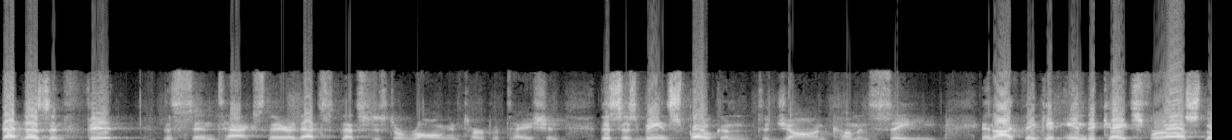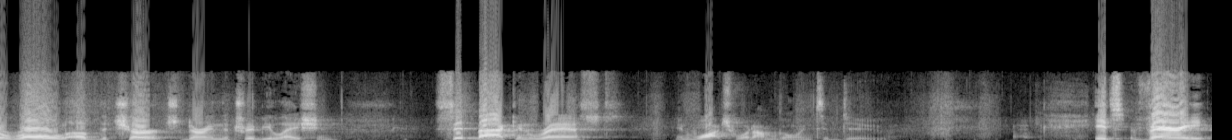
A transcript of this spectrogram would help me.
That doesn't fit the syntax there. That's, that's just a wrong interpretation. This is being spoken to John, come and see. And I think it indicates for us the role of the church during the tribulation. Sit back and rest and watch what I'm going to do. It's very,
